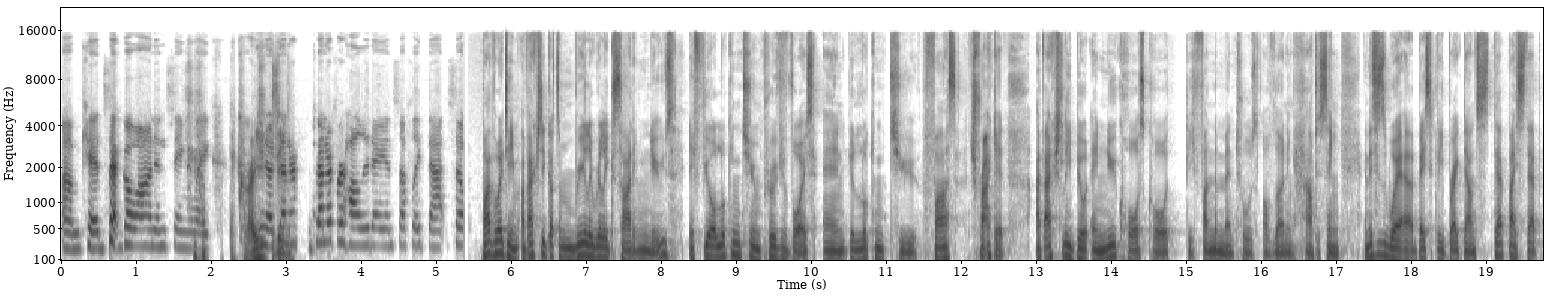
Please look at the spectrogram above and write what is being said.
um, kids that go on and sing like the crazy. you know Jennifer, Jennifer Holliday and stuff like that. So by the way, team, I've actually got some really, really exciting news. If you're looking to improve your voice and you're looking to fast track it, I've actually built a new course called The Fundamentals of Learning How to Sing. And this is where I basically break down step by step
